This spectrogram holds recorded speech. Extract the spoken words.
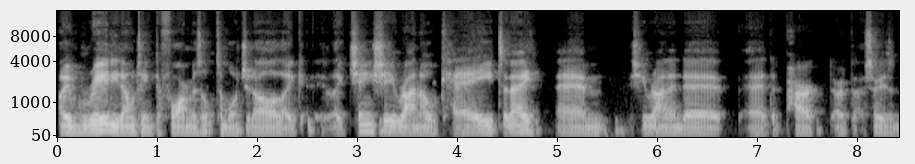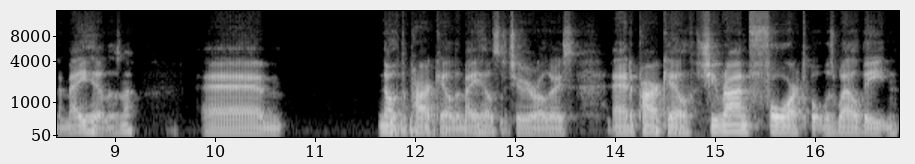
I really don't think the form is up to much at all. Like like Ching Shih ran okay today. Um, she ran in the uh, the park or the, sorry, it's in the Mayhill, isn't it? Um, no, the Park Hill. The Mayhill's the two year old race. Uh, the Park Hill. She ran fourth, but was well beaten.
